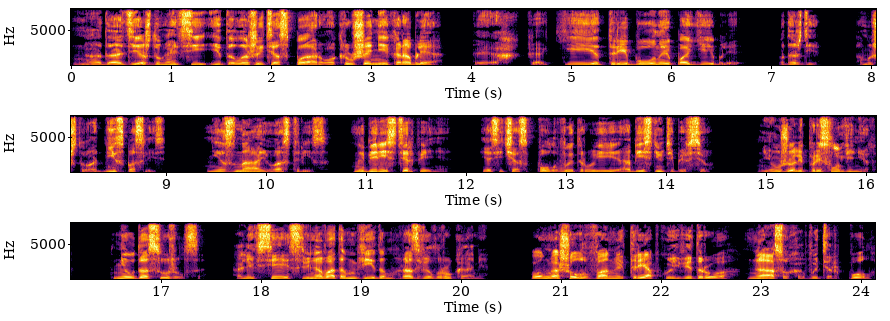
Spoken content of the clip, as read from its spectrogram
«Надо одежду найти и доложить Аспару о крушении корабля. Эх, какие трибуны погибли! Подожди, а мы что, одни спаслись? Не знаю, Астрис. Наберись терпения. Я сейчас пол вытру и объясню тебе все. Неужели прислуги нет? Не удосужился. Алексей с виноватым видом развел руками. Он нашел в ванной тряпку и ведро, насухо вытер пол,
